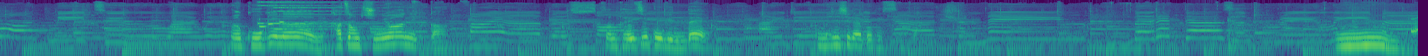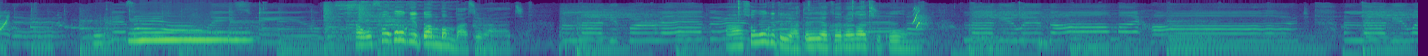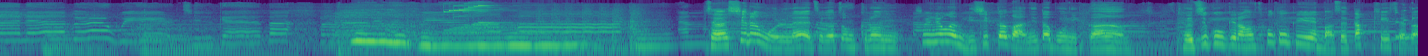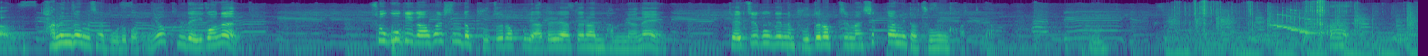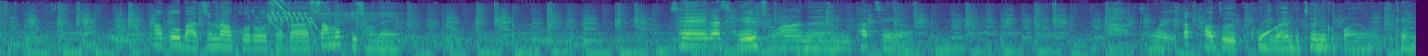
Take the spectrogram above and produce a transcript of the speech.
고기는 가장 중요하니까. 우선 돼지고기인데 한번 시식해 보겠습니다. 음. 음. 하고 소고기도 한번 맛을 봐야지. 아 소고기도 야들야들 해가지고 제가 실은 원래 제가 좀 그런 훌륭한 미식가가 아니다 보니까 돼지고기랑 소고기의 맛을 딱히 제가 다른 점을 잘 모르거든요. 근데 이거는 소고기가 훨씬 더 부드럽고 야들야들한 반면에 돼지고기는 부드럽지만 식감이 더 좋은 것 같아요. 음. 아. 하고 마지막으로 제가 싸먹기 전에 제가 제일 좋아하는 파트예요. 아 정말 딱 봐도 고기 많이 붙어 있는 거 봐요. 어떡해.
